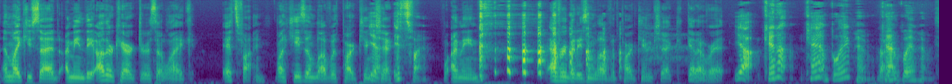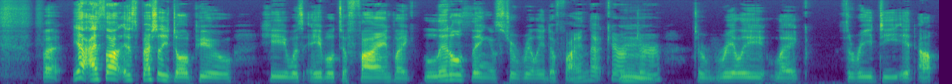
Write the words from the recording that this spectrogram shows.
and like you said, I mean, the other characters are like, it's fine. Like he's in love with Park Kyung yeah, Chik. it's fine. I mean, everybody's in love with Park Hyung Sik. Get over it. Yeah, cannot can't blame him. Right. Can't blame him. But yeah, I thought especially Joel Pugh, he was able to find like little things to really define that character, to really like 3D it up.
